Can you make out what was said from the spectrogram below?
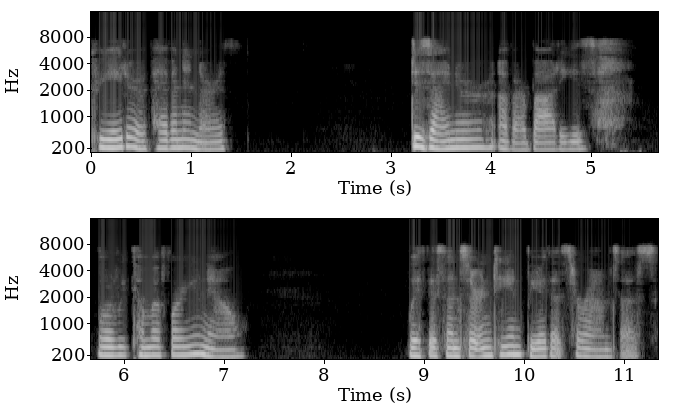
Creator of heaven and earth, Designer of our bodies, Lord, we come before you now with this uncertainty and fear that surrounds us.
